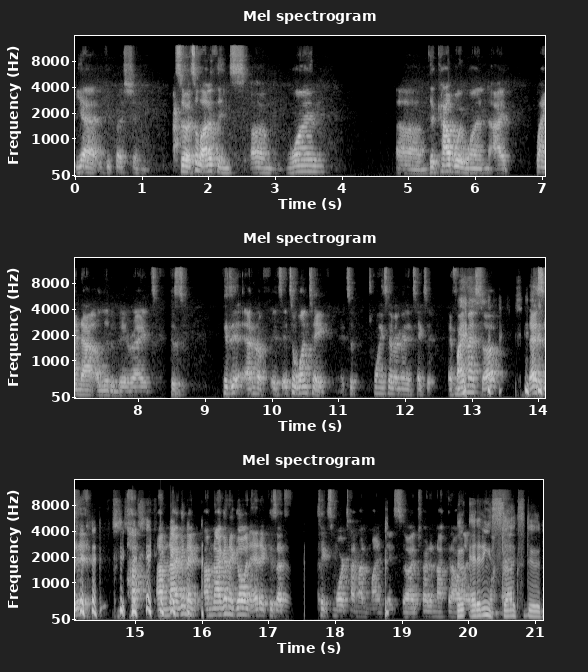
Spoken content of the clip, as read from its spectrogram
Yeah good question so it's a lot of things um, one uh, the cowboy one i planned out a little bit right because because i don't know it's, it's a one take it's a 27 minute takes if I mess up, that's it. I'm not gonna I'm not gonna go and edit because that takes more time out of my day. So I try to knock it out. Dude, like editing sucks, dude.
